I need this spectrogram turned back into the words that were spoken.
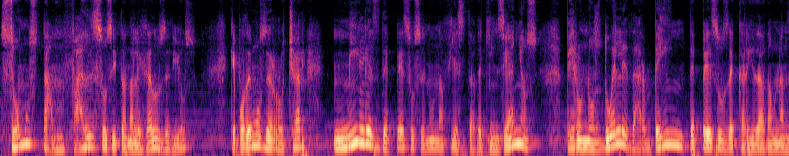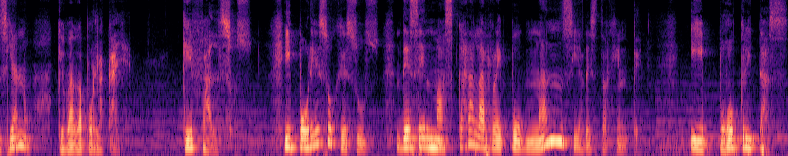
Somos tan falsos y tan alejados de Dios que podemos derrochar miles de pesos en una fiesta de 15 años, pero nos duele dar 20 pesos de caridad a un anciano que vaga por la calle. Qué falsos. Y por eso Jesús desenmascara la repugnancia de esta gente. Hipócritas,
